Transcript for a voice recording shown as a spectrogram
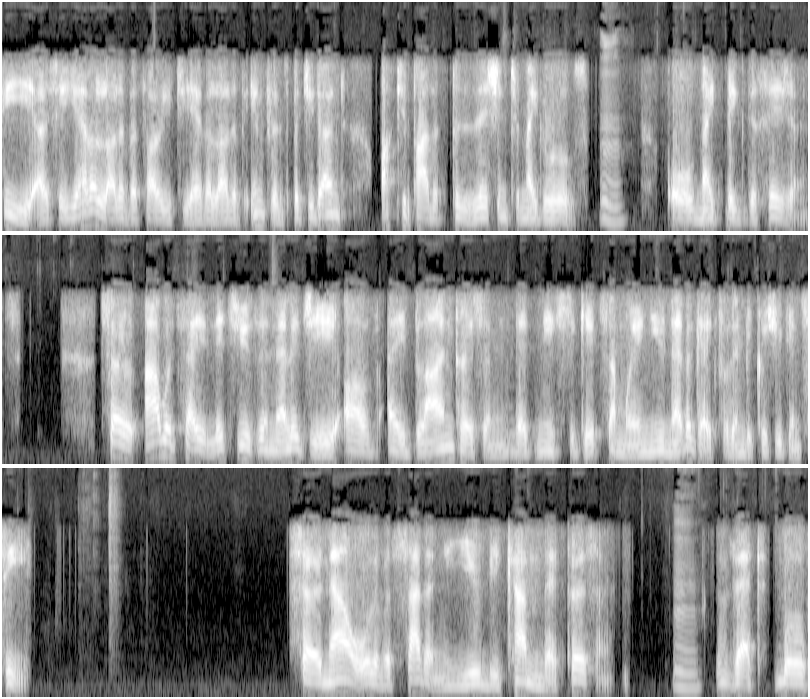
CEO, so you have a lot of authority, you have a lot of influence, but you don't occupy the position to make rules mm. or make big decisions. So I would say let's use the analogy of a blind person that needs to get somewhere and you navigate for them because you can see. So now all of a sudden you become that person mm. that will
